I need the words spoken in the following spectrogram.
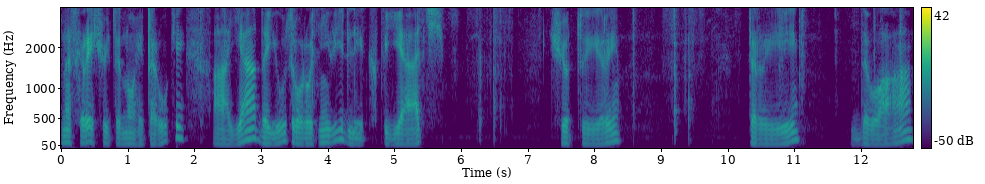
не схрещуйте ноги та руки. А я даю зворотній відлік. 5, 4, 3, 2,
